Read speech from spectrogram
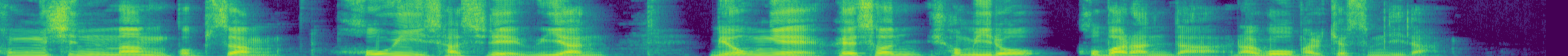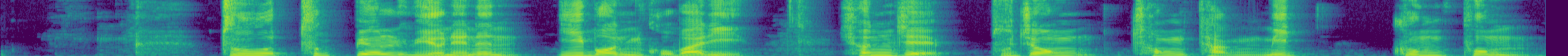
통신망 법상 허위 사실에 의한 명예훼손 혐의로 고발한다라고 밝혔습니다. 두 특별위원회는 이번 고발이 현재 부정 청탁 및 금품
